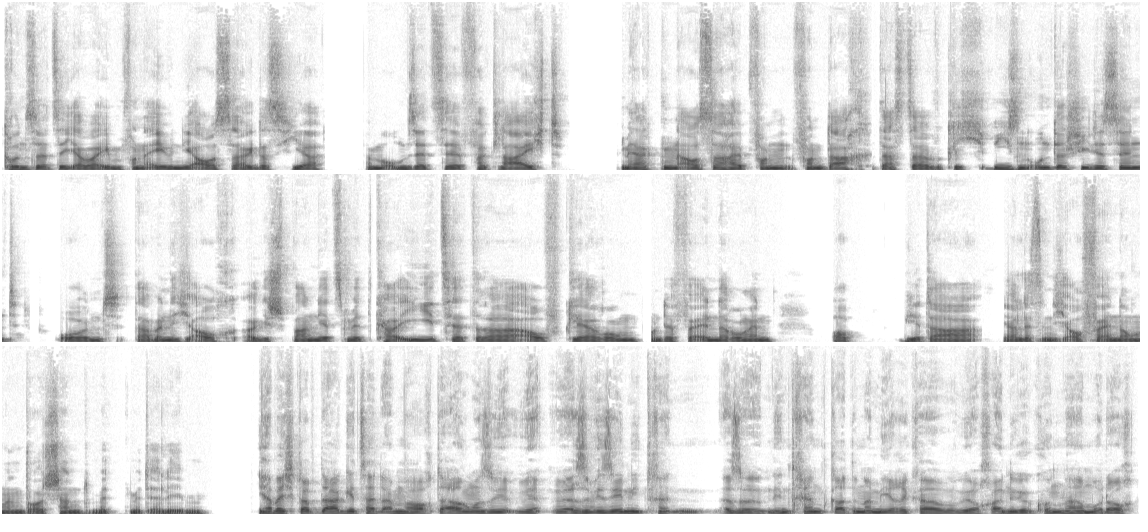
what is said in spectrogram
Grundsätzlich aber eben von Avon die Aussage, dass hier, wenn man Umsätze vergleicht, Märkten außerhalb von, von Dach, dass da wirklich Riesenunterschiede sind. Und da bin ich auch äh, gespannt jetzt mit KI etc., Aufklärung und der Veränderungen, ob wir da ja letztendlich auch Veränderungen in Deutschland mit, miterleben. Ja, aber ich glaube, da geht's halt einfach auch darum, also wir, also wir sehen die Trend, also den Trend gerade in Amerika, wo wir auch einige Kunden haben oder auch,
